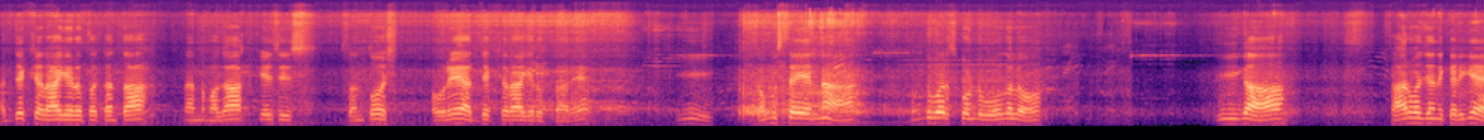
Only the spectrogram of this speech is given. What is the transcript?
ಅಧ್ಯಕ್ಷರಾಗಿರತಕ್ಕಂಥ ನನ್ನ ಮಗ ಕೆ ಸಿ ಸಂತೋಷ್ ಅವರೇ ಅಧ್ಯಕ್ಷರಾಗಿರುತ್ತಾರೆ. ಈ ಸಂಸ್ಥೆಯನ್ನು ಮುಂದುವರಿಸ್ಕೊಂಡು ಹೋಗಲು ಈಗ ಸಾರ್ವಜನಿಕರಿಗೆ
